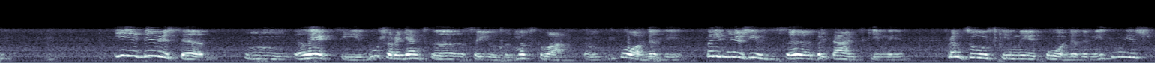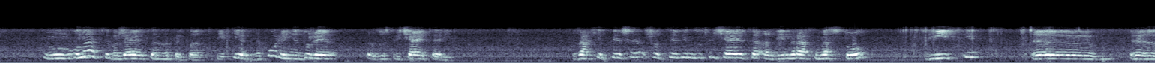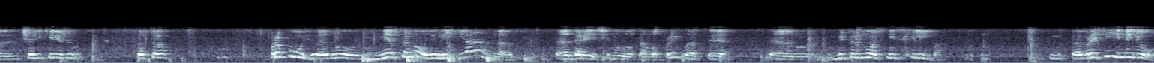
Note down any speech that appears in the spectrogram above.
І дивишся лекції бувшого Радянського Союзу, Москва, там, погляди, порівнюєш їх з е, британськими, французькими поглядами, і думаєш, у нас вважається, наприклад, якесь захворювання дуже зустрічається рідко. Захід пише, що це він зустрічається один раз на 100, 200 е, е, чоловіків і жінок. Тобто е, ну, не встановлений діагноз, е, до речі, ну там от приклад, це е, непереносність хліба. В Росії мільйон.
